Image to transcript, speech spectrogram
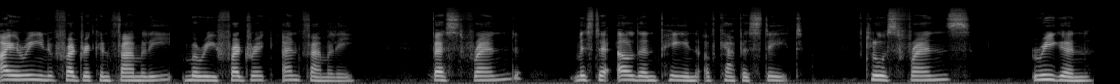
Irene Frederick and family, Marie Frederick and family, best friend Mr. Eldon Payne of Cap Estate, close friends Regan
